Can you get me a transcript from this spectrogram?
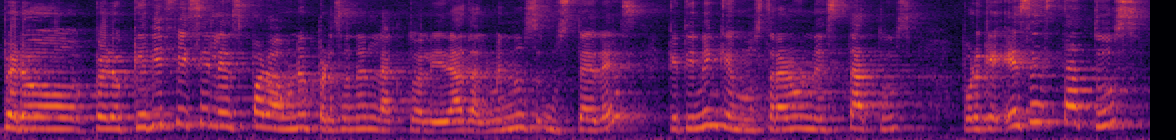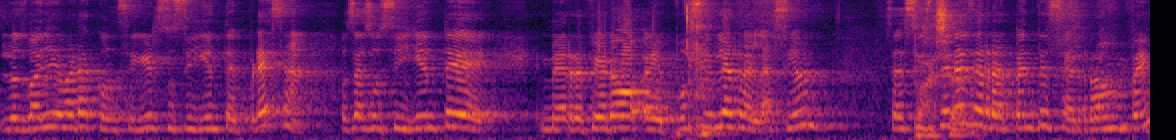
Pero, pero qué difícil es para una persona en la actualidad, al menos ustedes, que tienen que mostrar un estatus, porque ese estatus los va a llevar a conseguir su siguiente presa, o sea, su siguiente, me refiero, eh, posible relación. O sea, si Pasa. ustedes de repente se rompen,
